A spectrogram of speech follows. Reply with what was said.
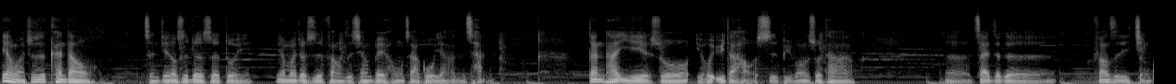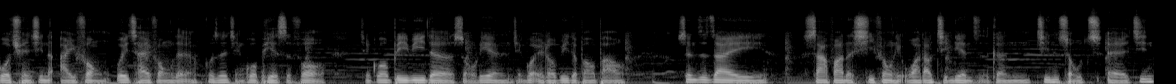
要么就是看到整间都是垃圾堆，要么就是房子像被轰炸过一样很惨。但他爷爷说也会遇到好事，比方说他呃在这个。房子里捡过全新的 iPhone 未拆封的，或者捡过 PS4，捡过 BV 的手链，捡过 LV 的包包，甚至在沙发的细缝里挖到金链子跟金手指，呃，金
